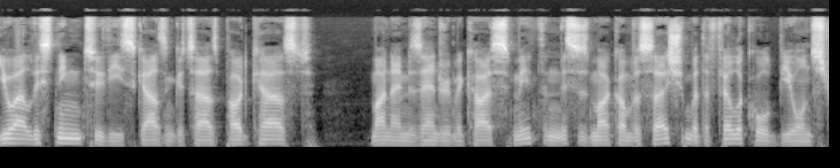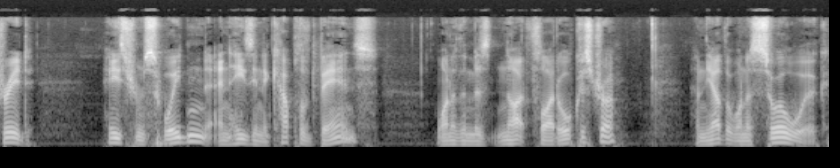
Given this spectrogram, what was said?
You are listening to the Scars and Guitars podcast. My name is Andrew Mackay Smith, and this is my conversation with a fella called Bjorn Strid. He's from Sweden, and he's in a couple of bands. One of them is Night Flight Orchestra, and the other one is Soilwork.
